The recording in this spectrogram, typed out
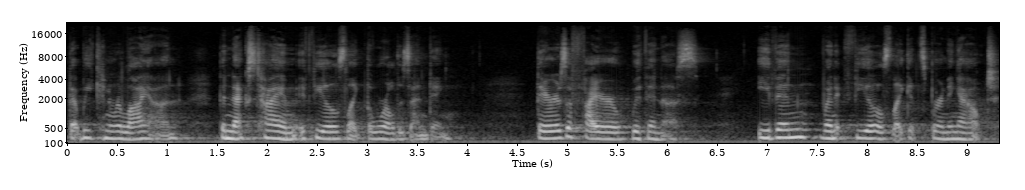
that we can rely on the next time it feels like the world is ending. There is a fire within us, even when it feels like it's burning out,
